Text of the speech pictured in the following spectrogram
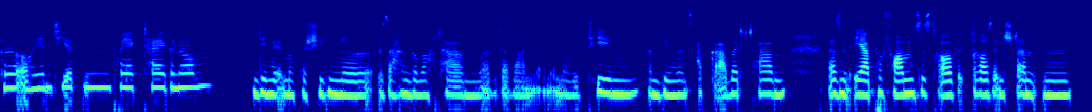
äh, orientierten Projekt teilgenommen, in dem wir immer verschiedene Sachen gemacht haben. Also da waren dann immer so Themen, an denen wir uns abgearbeitet haben. Da sind eher Performances drauf, daraus entstanden.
